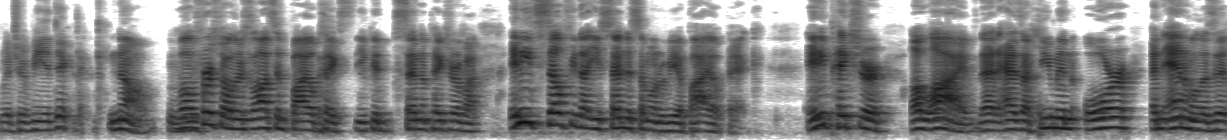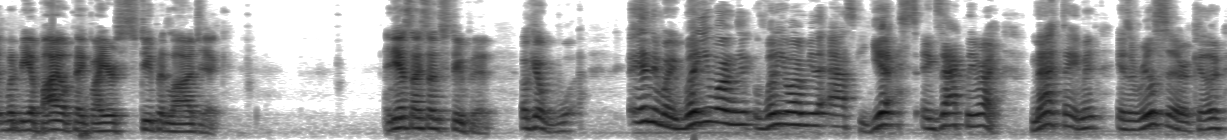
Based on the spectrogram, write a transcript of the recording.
which would be a dick pic. No. Mhm. Well, first of all, there's lots of biopics. You could send a picture of a any selfie that you send to someone would be a biopic. Any picture alive that has a human or an animal as it would be a biopic by your stupid logic. And yes, I said stupid. Okay. Wh- anyway, what do you want? Me, what do you want me to ask you? Yes, exactly right. Matt Damon is a real serial killer.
